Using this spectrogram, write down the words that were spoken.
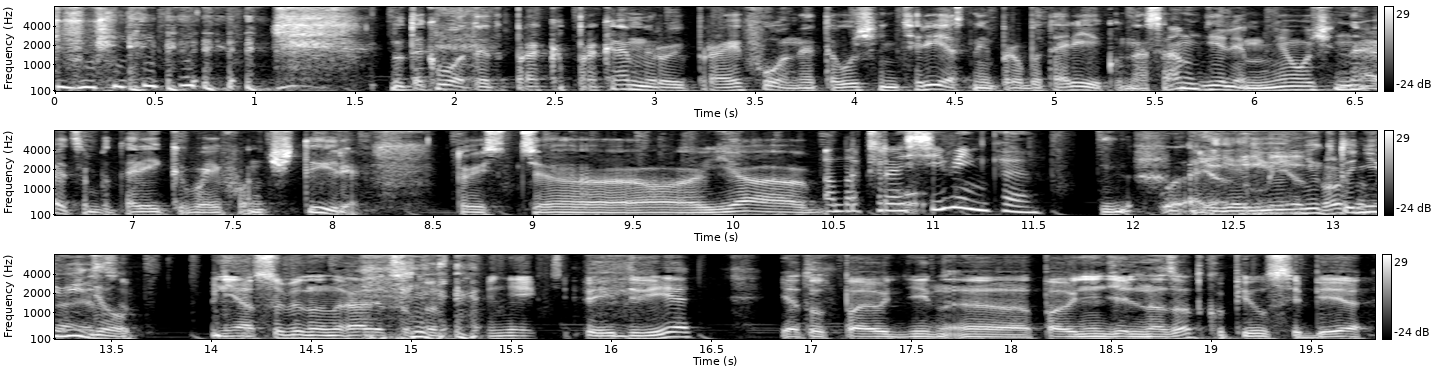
Ну так вот, это про, про камеру и про iPhone. Это очень интересно и про батарейку. На самом деле, мне очень нравится батарейка в iPhone 4. То есть э, я... Она красивенькая? Я, ее никто не нравится. видел. Мне особенно нравится то, что у меня их теперь две. Я тут пару, день, э, пару недель назад купил себе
